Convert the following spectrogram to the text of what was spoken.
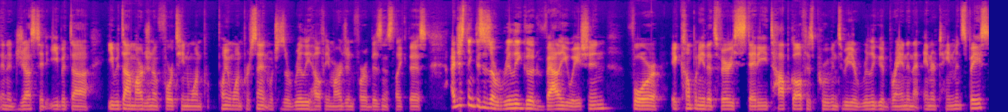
in adjusted EBITDA, EBITDA margin of 14.1%, which is a really healthy margin for a business like this. I just think this is a really good valuation for a company that's very steady. Topgolf has proven to be a really good brand in that entertainment space,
